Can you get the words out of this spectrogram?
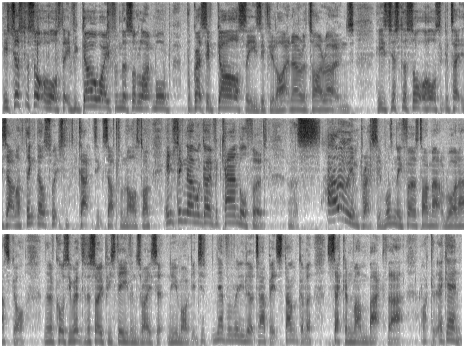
he's just the sort of horse that if you go away from the sort of like more progressive Garcias, if you like, and Era Tyrones, he's just the sort of horse that could take this out. And I think they'll switch the tactics up from last time. Interesting, no one going for Candleford. So impressive, wasn't he? First time out at Royal Ascot. And then of course he went to the Soapy Stevens race at Newmarket. Just never really looked happy. It stunk of a second run back. That I could, again,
